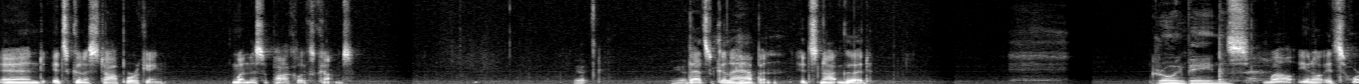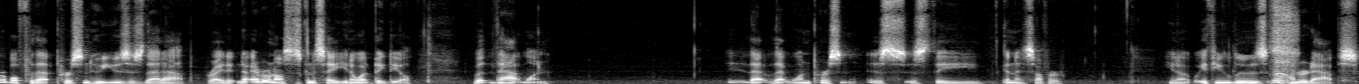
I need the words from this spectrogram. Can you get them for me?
and it's going to stop working when this apocalypse comes. Yep. That's going to happen. It's not good. Growing pains. Well, you know, it's horrible for that person who uses that app, right? It, now, everyone else is going to say, you know what, big deal. But that one, that that one person is is the going to suffer. You know, if you lose hundred apps,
